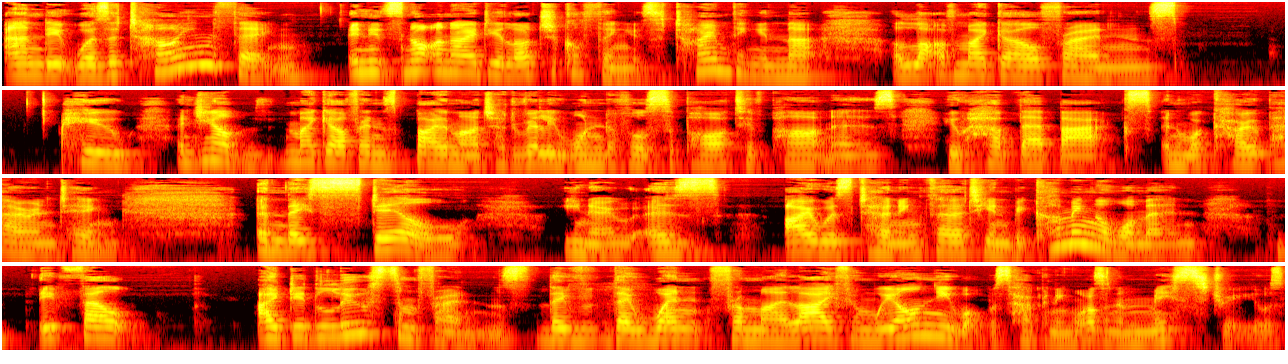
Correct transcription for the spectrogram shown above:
And it was a time thing. And it's not an ideological thing, it's a time thing in that a lot of my girlfriends who and you know my girlfriends by and large had really wonderful supportive partners who had their backs and were co-parenting and they still you know as i was turning 30 and becoming a woman it felt I did lose some friends. They they went from my life, and we all knew what was happening. It wasn't a mystery. It was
